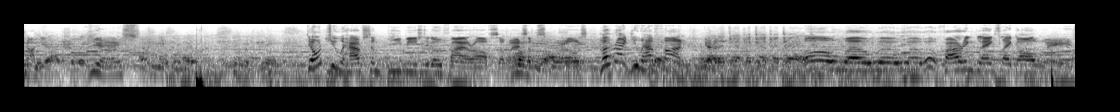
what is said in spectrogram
shot. it, Yes. I think I said more stupid jokes. Don't you have some BBs to go fire off somewhere, some squirrels? All right, you have fun. You're a-. Oh, whoa, whoa, whoa, whoa. Firing blanks like always.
